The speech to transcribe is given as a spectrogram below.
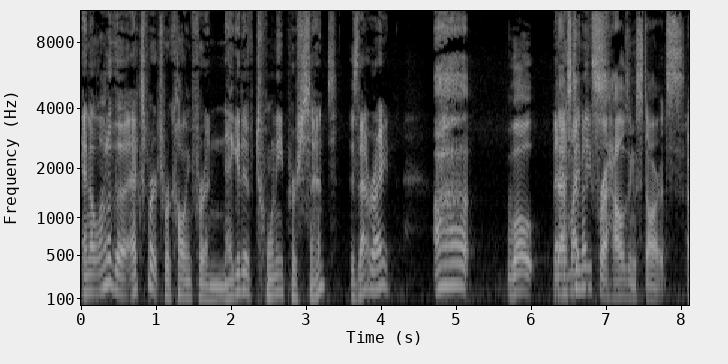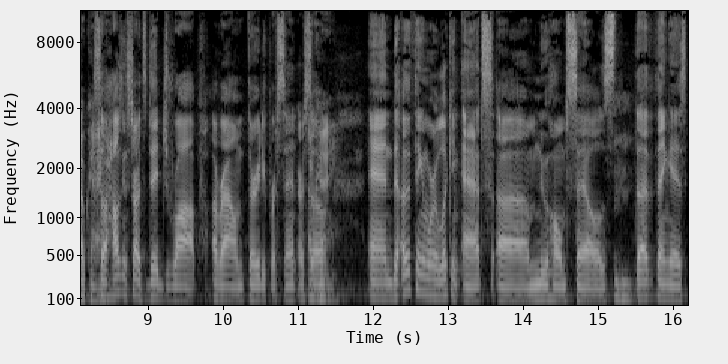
And a lot of the experts were calling for a negative 20%. Is that right? Uh, well, The that might be for housing starts. Okay. So housing starts did drop around 30% or so. Okay. And the other thing we're looking at, um, new home sales, Mhm. the other thing is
